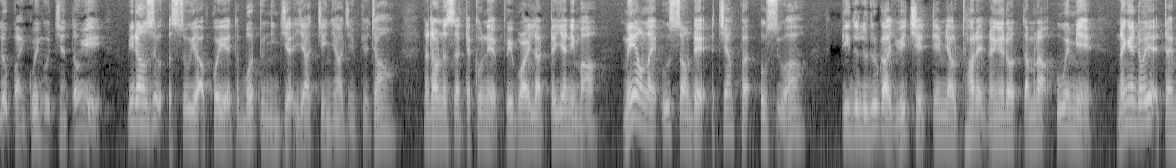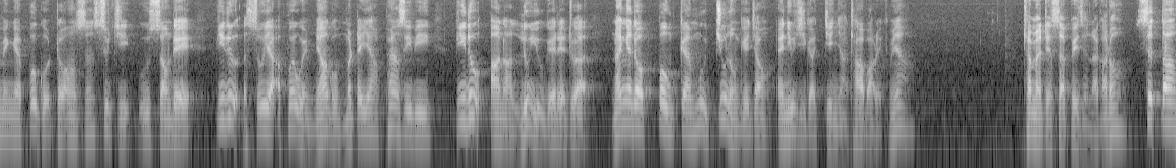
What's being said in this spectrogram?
လွတ်ပိုင်ခွင့်ကိုကျင့်သုံး၍ ပြည်ထောင်စုအစိုးရအဖွဲ့ရဲ့သဘောတူညီချက်အရကြေညာခြင်းဖြစ်ကြောင်း2021ခုနှစ်ဖေဖော်ဝါရီလ1ရက်နေ့မှာမင်းအောင်လှိုင်ဦးဆောင်တဲ့အကြမ်းဖက်အုပ်စုဟာပြည်သူလူထုကရွေးချယ်တင်မြှောက်ထားတဲ့နိုင်ငံတော်သမ္မတဦးဝင်းမြင့်နိုင်ငံတော်ရဲ့အတိုင်ပင်ခံပုဂ္ဂိုလ်ဒေါအောင်ဆန်းစုကြည်ဦးဆောင်တဲ့ပြည်သူအစိုးရအဖွဲ့ဝင်များကိုမတရားဖမ်းဆီးပြီးပြည်သူအာဏာလုယူခဲ့တဲ့အတွက်နိုင်ငံတော်ပုံကံမှုကျူးလွန်ခဲ့ကြောင်း NUG ကကြေညာထားပါတယ်ခင်ဗျာ ထပ်မံတင်ဆက်ပေးချင်တာကတော့စစ်သား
